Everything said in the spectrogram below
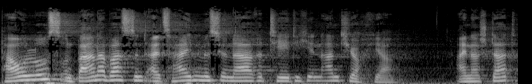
Paulus und Barnabas sind als Heidenmissionare tätig in Antiochia, einer Stadt,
